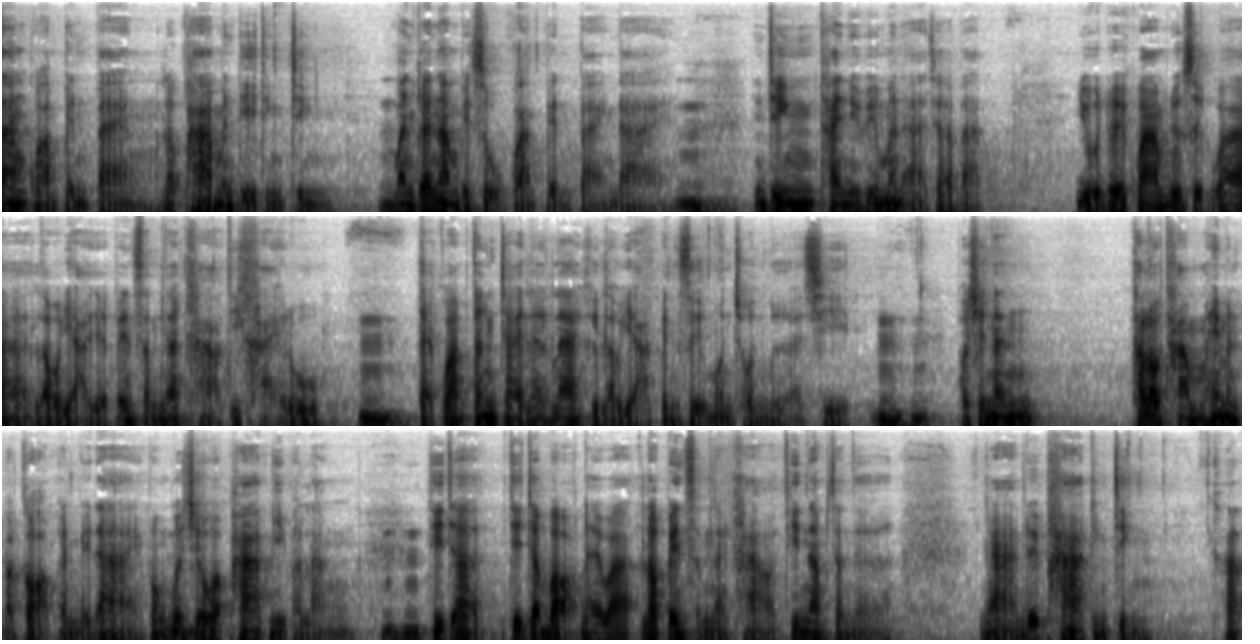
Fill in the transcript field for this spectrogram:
สร้างความเปลี่ยนแปลง แล้วภาพมันดีจริง ๆ มันก็นำไปสู่ความเปลี่ยนแปลงได้อืมจริง ๆ ไทยนิพิมันอาจจะแบบ อยู่ด้วยความรู้สึกว่าเราอยากจะเป็นสำนักข่าวที่ขายรูปอืม แต่ความตั้งใจแรก ๆ คือเราอยากเป็นสื่อมวลชนมืออาชีพอืมเพราะฉะนั้นถ้าเราทำให้มันประกอบกันไปได้ ผมก็เชื่อว่าภาพมีพลัง ที่จะที่จะบอกได้ว่าเราเป็นสำนักข่าวที่นำเสนองานด้วยภาพจริง ๆ ครับ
